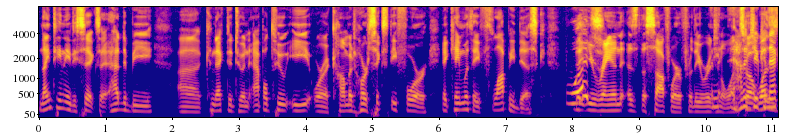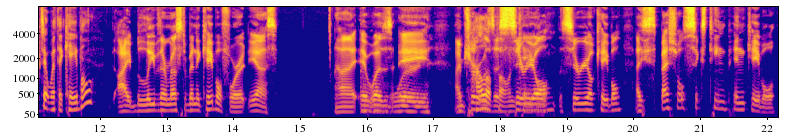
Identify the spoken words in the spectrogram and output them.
1986. It had to be uh, connected to an Apple IIe or a Commodore 64. It came with a floppy disk that What? you ran as the software for the original one. How So did you was- connect it with a cable? I believe there must have been a cable for it. Yes, uh, it was a. Oh. I'm sure it was a serial, cable. the serial cable, a special 16 pin cable.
